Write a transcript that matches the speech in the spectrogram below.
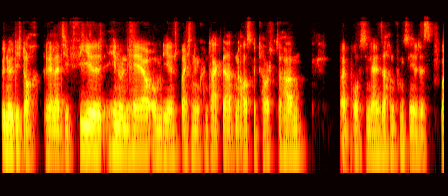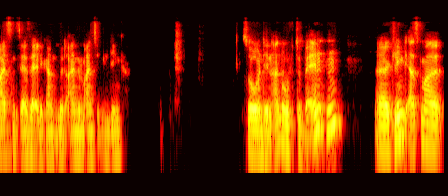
benötigt doch relativ viel hin und her, um die entsprechenden Kontaktdaten ausgetauscht zu haben. Bei professionellen Sachen funktioniert es meistens sehr, sehr elegant mit einem einzigen Link. So, und den Anruf zu beenden, äh, klingt, erstmal,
